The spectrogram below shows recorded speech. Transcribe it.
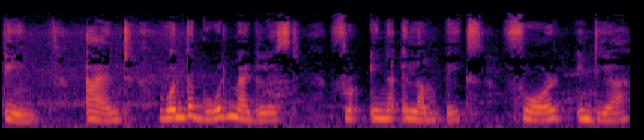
team and won the gold medalist in the Olympics for India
